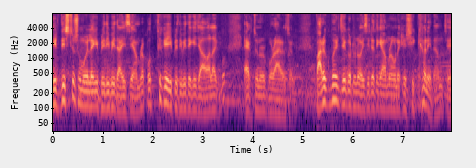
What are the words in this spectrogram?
নির্দিষ্ট সময় লাগি পৃথিবীতে আইছি আমরা প্রত্যেকে এই পৃথিবী থেকে যাওয়া লাগবো, একজনের পর আরেকজন। ফারুক ভাইয়ের যে ঘটনা হয়েছে, এটা থেকে আমরা অনেকে শিক্ষা নিতাম যে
